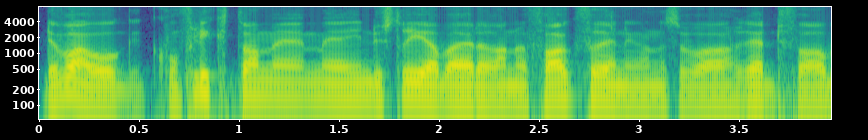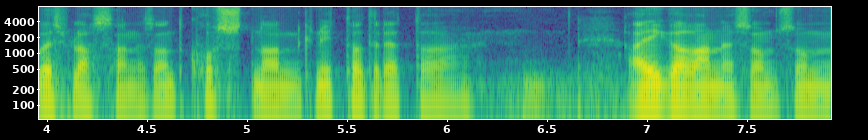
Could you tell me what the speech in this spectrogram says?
det var òg konflikter med, med, industriarbeiderne og fagforeningene som var redd for arbeidsplassene. Sant? Kostnaden knytta til dette. Eierne som, som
